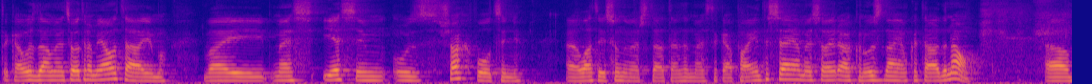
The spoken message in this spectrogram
tā kā, uzdevām viens otram jautājumu, vai mēs iesim uz šahu pulciņu Latvijas Universitātē. Un Tad mēs tā kā painteresējāmies vairāk un uzzinājām, ka tāda nav. Uh,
